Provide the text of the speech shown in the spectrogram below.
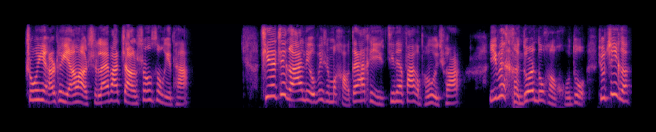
中医儿推杨老师，来把掌声送给他。其实这个案例为什么好？大家可以今天发个朋友圈，因为很多人都很糊涂。就这个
